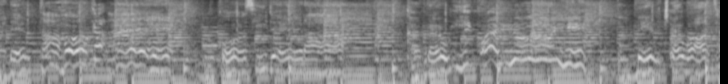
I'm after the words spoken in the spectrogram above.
እልልታ ሆቃ ሞቆ ሲደራ ከብረው ይቆዩኝ ቢል ጨዋታ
